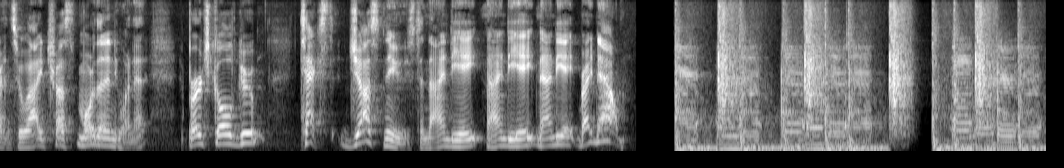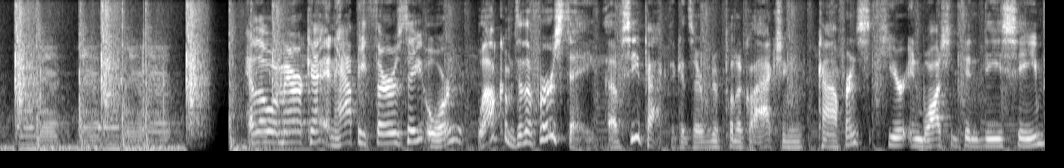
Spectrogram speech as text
friends who I trust more than anyone at Birch Gold Group. Text Just News to 989898 right now. Hello, America, and happy Thursday, or welcome to the first day of CPAC, the Conservative Political Action Conference here in Washington, D.C.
